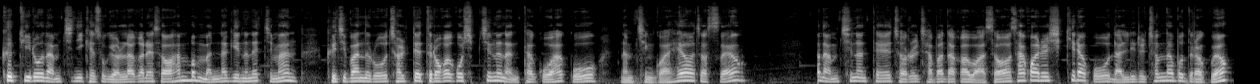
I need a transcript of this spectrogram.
그 뒤로 남친이 계속 연락을 해서 한 번 만나기는 했지만 그 집안으로 절대 들어가고 싶지는 않다고 하고 남친과 헤어졌어요. 남친한테 저를 잡아다가 와서 사과를 시키라고 난리를 쳤나 보더라고요.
